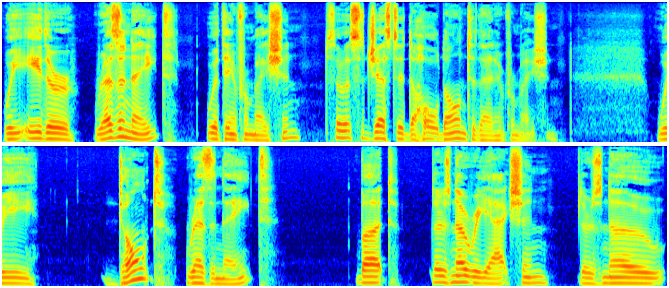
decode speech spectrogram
We either resonate with the information, so it's suggested to hold on to that information. We don't resonate, but there's no reaction, there's no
